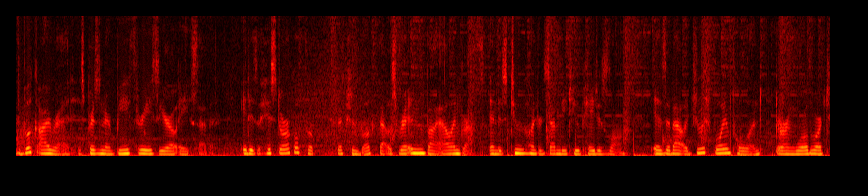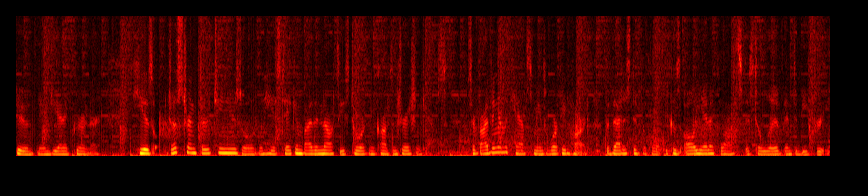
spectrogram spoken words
The book I read is Prisoner B3087. It is a historical f- fiction book that was written by Alan Gratz and is 272 pages long. It is about a Jewish boy in Poland during World War II named Yanek Gruener. He has just turned 13 years old when he is taken by the Nazis to work in concentration camps. Surviving in the camps means working hard, but that is difficult because all Yanek wants is to live and to be free.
